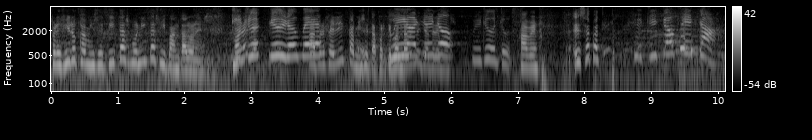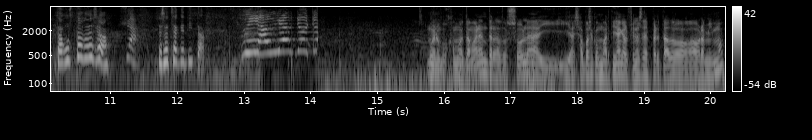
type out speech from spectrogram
prefiero camisetitas bonitas y pantalones. ¿Vale? A preferir camisetas porque pantalones ya tenemos. A ver, ¿esa para ti? ¿Te ha gustado esa? Ya. Esa chaquetita. Mira, mira, Bueno, pues como Tamara ha entrado sola y, y se ha pasado con Martina, que al final se ha despertado ahora mismo,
